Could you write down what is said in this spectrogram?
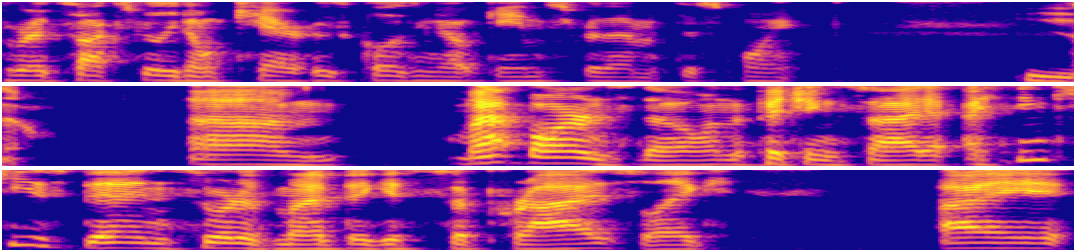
Red Sox really don't care who's closing out games for them at this point. No. Um, Matt Barnes, though, on the pitching side, I think he's been sort of my biggest surprise. Like, I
